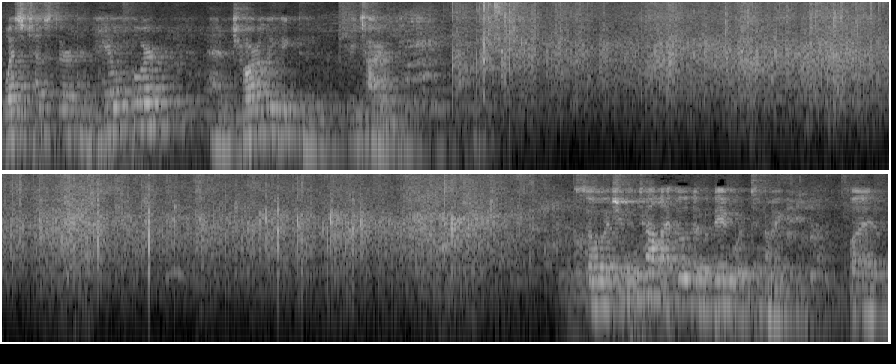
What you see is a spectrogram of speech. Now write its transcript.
Westchester and Halethorpe, and Charlie Higdon, retired. So as you can tell, I owe them a big one tonight. But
